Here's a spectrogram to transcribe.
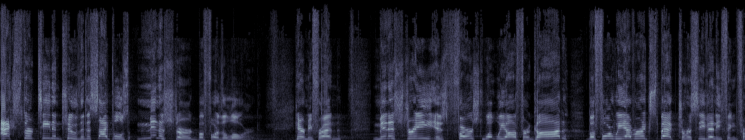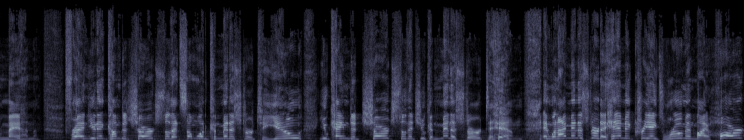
Acts 13 and 2, the disciples ministered before the Lord. Hear me, friend. Ministry is first what we offer God before we ever expect to receive anything from man. Friend, you didn't come to church so that someone could minister to you. You came to church so that you could minister to Him. And when I minister to Him, it creates room in my heart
